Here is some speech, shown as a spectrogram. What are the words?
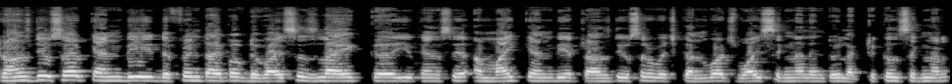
transducer can be different type of devices like uh, you can say a mic can be a transducer which converts voice signal into electrical signal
